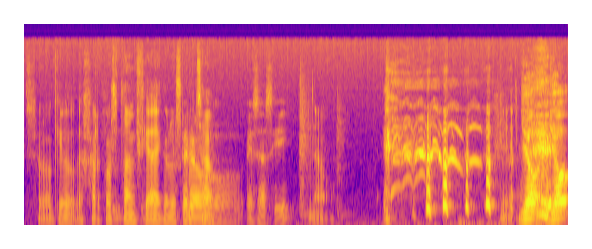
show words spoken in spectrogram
solo quiero dejar constancia de que lo he escuchado. Pero es así. No. Yo, yo,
